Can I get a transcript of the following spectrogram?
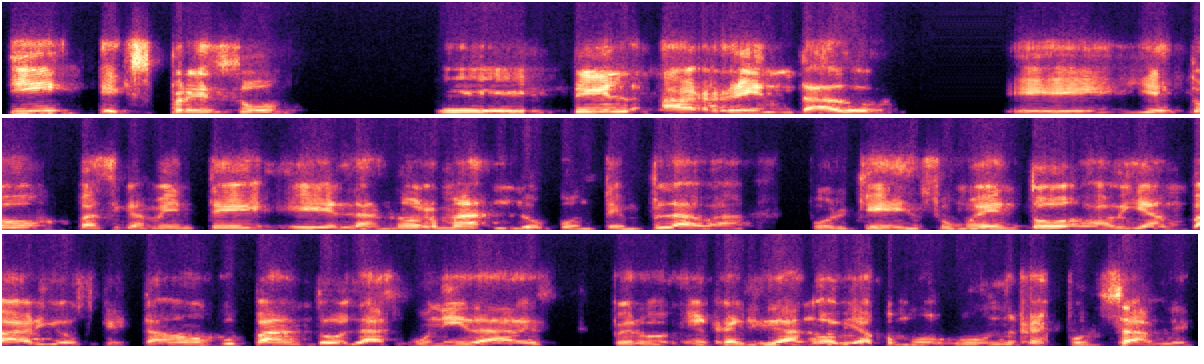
y expreso eh, del arrendador. Eh, y esto básicamente eh, la norma lo contemplaba porque en su momento habían varios que estaban ocupando las unidades, pero en realidad no había como un responsable.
